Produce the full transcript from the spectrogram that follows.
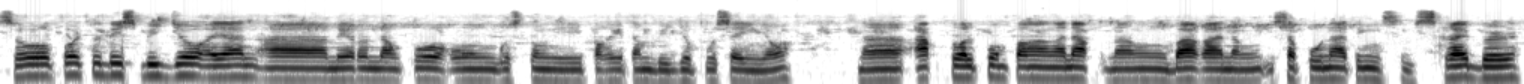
So for today's video, ayan, ah, meron lang po akong gustong ipakitang video po sa inyo na actual pong panganganak ng baka ng isa po nating subscriber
